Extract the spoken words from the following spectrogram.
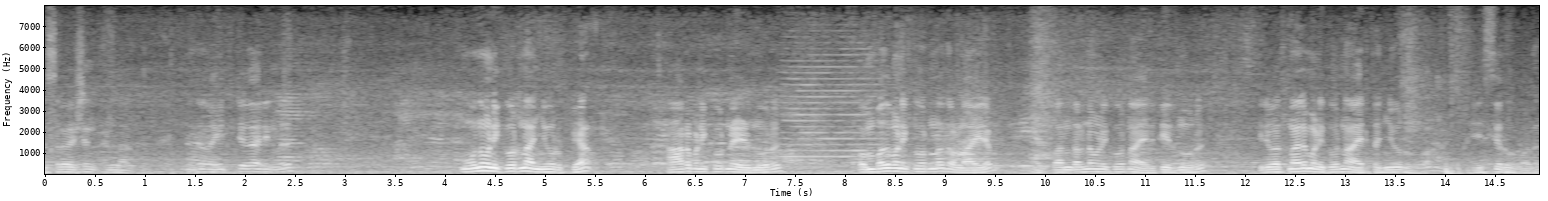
റിസർവേഷൻ ഉള്ള ആൾക്കാർ. ഇതിന്റെ റേറ്റ് കാര്യങ്ങൾ മൂന്ന് മണിക്കൂറിന് അഞ്ഞൂറ് റുപ്യ ആറ് മണിക്കൂറിന് എഴുന്നൂറ് ഒമ്പത് മണിക്കൂറിന് തൊള്ളായിരം പന്ത്രണ്ട് മണിക്കൂറിന് ആയിരത്തി ഇരുന്നൂറ് ഇരുപത്തിനാല് മണിക്കൂറിന് ആയിരത്തി അഞ്ഞൂറ് രൂപ. എ സി റൂമാണ്.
